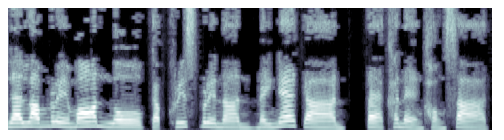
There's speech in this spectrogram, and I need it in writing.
และล้ำเรมอนโลกับคริสเบรนันในแง่การ แต่แขนงของศาสตร์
